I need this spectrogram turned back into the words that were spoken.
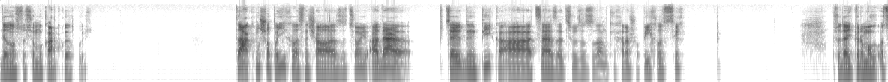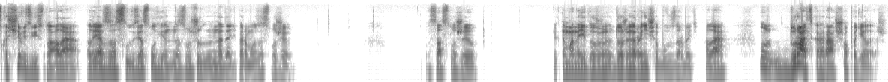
97-му картку якусь. Так, ну що, поїхали спочатку за цією. А де це один пік, а це за цю за заданки. Хорошо, поїхали з цих. Що 9 перемог отскочив, звісно, але, але я заслу, заслуги не заслужив на 9 перемог, заслужив. Заслужив. Як на мене, її дуже, дуже раніше був зробити. Але. Ну, дурацька гра, що поділаєш?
